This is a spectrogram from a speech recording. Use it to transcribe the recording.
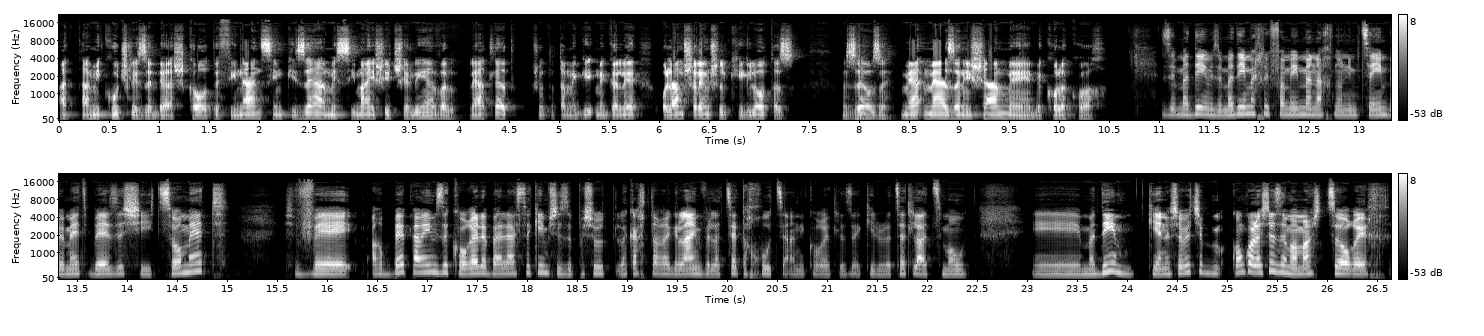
המיקוד שלי זה בהשקעות ופיננסים, כי זה המשימה האישית שלי, אבל לאט לאט פשוט אתה מגלה עולם שלם של קהילות, אז זהו זה, מאז אני שם אה, בכל הכוח. זה מדהים, זה מדהים איך לפעמים אנחנו נמצאים באמת באיזושהי צומת, והרבה פעמים זה קורה לבעלי עסקים, שזה פשוט לקחת את הרגליים ולצאת החוצה, אני קוראת לזה, כאילו לצאת לעצמאות. אה, מדהים, כי אני חושבת שקודם כל יש לזה ממש צורך,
